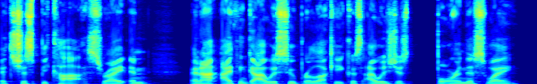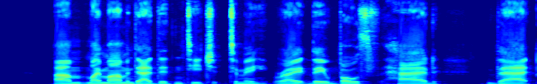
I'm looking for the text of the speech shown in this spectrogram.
it's just because, right? And and I, I think I was super lucky because I was just born this way. Um, my mom and dad didn't teach it to me, right? They both had that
